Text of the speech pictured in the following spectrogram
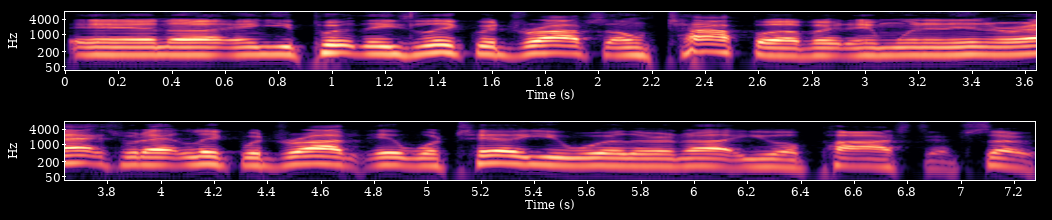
and uh, and you put these liquid drops on top of it, and when it interacts with that liquid drop, it will tell you whether or not you are positive. So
